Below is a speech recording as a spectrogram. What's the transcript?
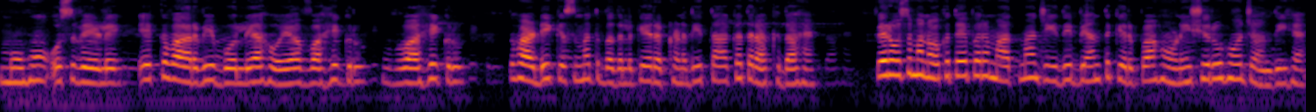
ਮੂੰਹੋਂ ਉਸ ਵੇਲੇ ਇੱਕ ਵਾਰ ਵੀ ਬੋਲਿਆ ਹੋਇਆ, ਵਾਹਿਗੁਰੂ ਵਾਹਿਗੁਰੂ, ਤੁਹਾਡੀ ਕਿਸਮਤ ਬਦਲ ਕੇ ਰੱਖਣ ਦੀ ਤਾਕਤ ਰੱਖਦਾ ਹੈ। ਫਿਰ ਉਸ ਮਨੁੱਖ ਤੇ ਪਰਮਾਤਮਾ ਜੀ ਦੀ ਬੇਅੰਤ ਕਿਰਪਾ ਹੋਣੀ ਸ਼ੁਰੂ ਹੋ ਜਾਂਦੀ ਹੈ।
